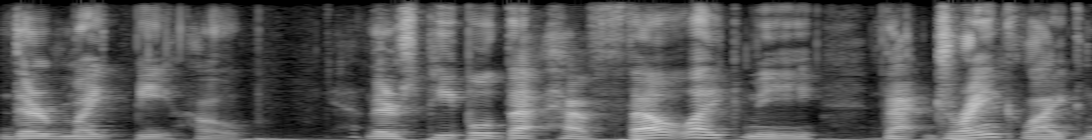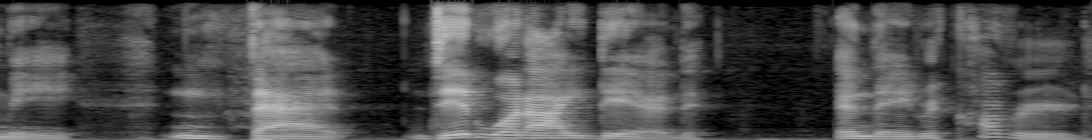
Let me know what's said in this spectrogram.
There might be hope. There's people that have felt like me, that drank like me, that did what I did, and they recovered.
